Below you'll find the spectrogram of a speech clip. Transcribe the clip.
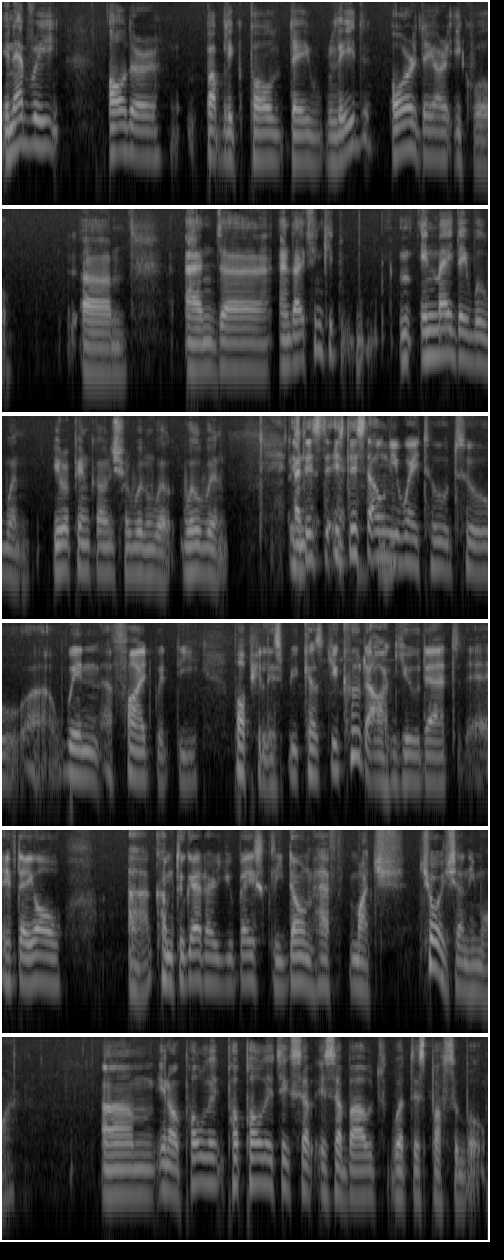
in every other public poll they lead or they are equal. Um, and uh, and I think it in May they will win. European coalition will will, will win. Is and this is this the only way to to uh, win a fight with the populists? Because you could argue that if they all uh, come together, you basically don't have much choice anymore. Um, you know, poli po politics is about what is possible,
